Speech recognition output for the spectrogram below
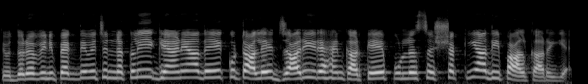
ਤੇ ਉਧਰ ਵਿਨੀਪੈਗ ਦੇ ਵਿੱਚ ਨਕਲੀ ਗਹਿਣਿਆਂ ਦੇ ਘੁਟਾਲੇ ਜਾਰੀ ਰਹਿਣ ਕਰਕੇ ਪੁਲਿਸ ਸ਼ੱਕੀਆਂ ਦੀ ਭਾਲ ਕਰ ਰਹੀ ਹੈ।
